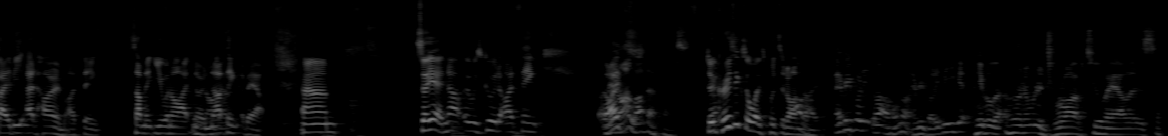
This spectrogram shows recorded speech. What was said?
baby at home. I think something you and I know know nothing about. Um, so yeah, no, it was good. I think oh, Man, I love that place. Dude, Cruisix always puts it on Oh, though. Everybody, well, not everybody, but you get people that, oh, I don't want to drive two hours. Like,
